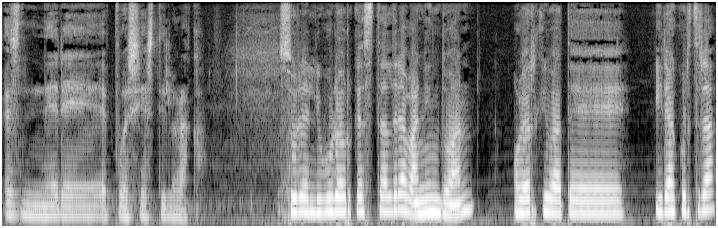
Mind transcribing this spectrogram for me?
ez nire poesia estilorako. Zure liburu aurkezte aldera baninduan, olerki bate irakurtzera,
